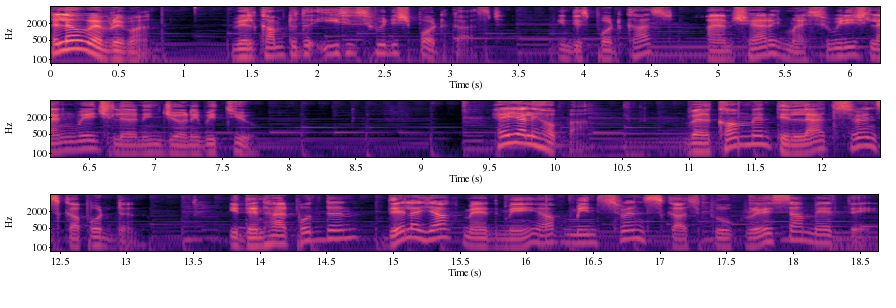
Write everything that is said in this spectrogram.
Hello, everyone. Welcome to the Easy Swedish podcast. In this podcast, I am sharing my Swedish language learning journey with you. Hej allihopa! Välkommen till Lät Svenska-podden. I den här podden delar jag med mig av min svenska språkresa med dig.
